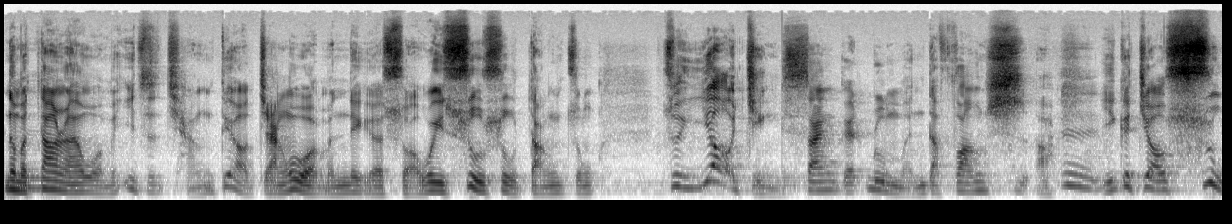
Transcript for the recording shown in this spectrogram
那么，当然我们一直强调讲我们那个所谓术数当中最要紧三个入门的方式啊，一个叫术，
